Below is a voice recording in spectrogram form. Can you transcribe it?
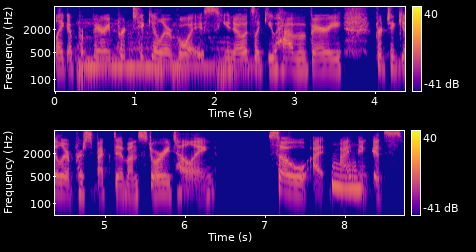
like a pr- very particular voice you know it's like you have a very particular perspective on storytelling so i i Mhm. think it's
